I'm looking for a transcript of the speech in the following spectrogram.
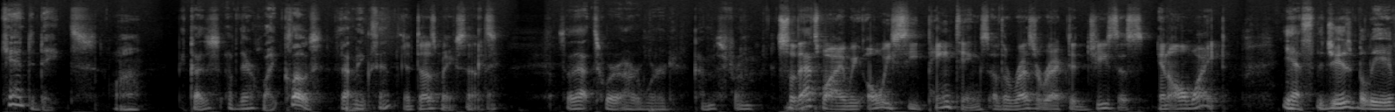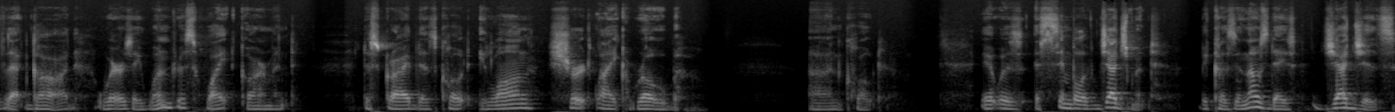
candidates. Wow. Because of their white clothes. Does that make sense? It does make sense. Okay. So that's where our word comes from. So that's why we always see paintings of the resurrected Jesus in all white. Yes, the Jews believe that God wears a wondrous white garment described as, quote, a long shirt like robe, unquote. It was a symbol of judgment because in those days, judges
